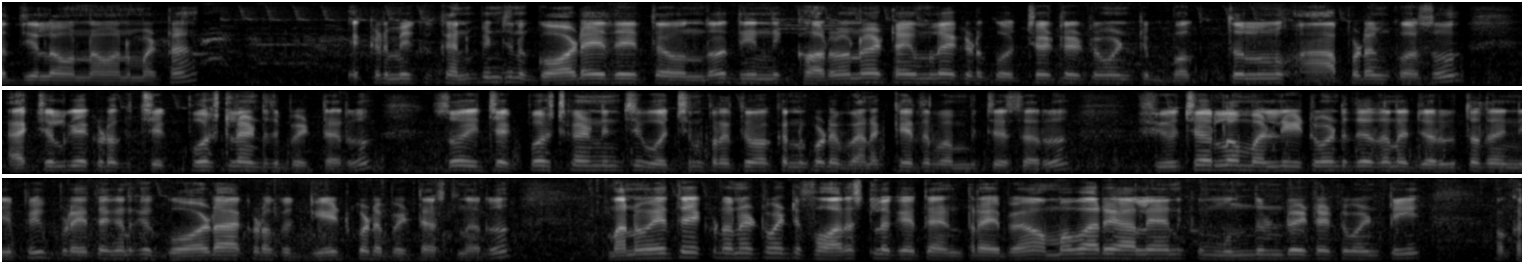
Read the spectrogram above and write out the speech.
మధ్యలో ఉన్నాం అనమాట ఇక్కడ మీకు కనిపించిన గోడ ఏదైతే ఉందో దీన్ని కరోనా టైంలో ఇక్కడికి వచ్చేటటువంటి భక్తులను ఆపడం కోసం యాక్చువల్గా ఇక్కడ ఒక చెక్ పోస్ట్ లాంటిది పెట్టారు. సో ఈ చెక్ పోస్ట్ కాడి నుంచి వచ్చిన ప్రతి ఒక్కరిని కూడా వెనక్కి అయితే పంపించేశారు. ఫ్యూచర్లో మళ్ళీ ఇటువంటిది ఏదైనా జరుగుతుందని చెప్పి ఇప్పుడైతే కనుక గోడ అక్కడ ఒక గేట్ కూడా పెట్టేస్తున్నారు. మనమైతే ఇక్కడ ఉన్నటువంటి ఫారెస్ట్లోకి అయితే ఎంటర్ అయిపోయాం. అమ్మవారి ఆలయానికి ముందుండేటటువంటి ఒక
